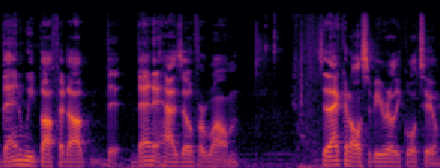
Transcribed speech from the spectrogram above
Then we buff it up. Then it has overwhelm. So that could also be really cool too.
